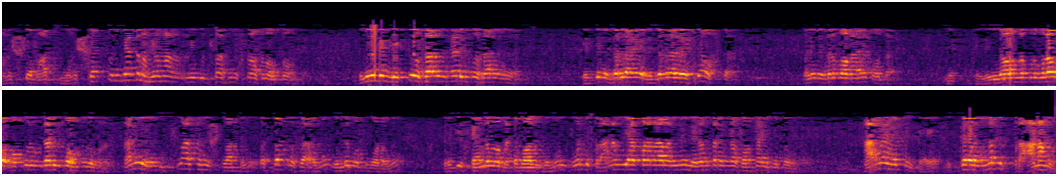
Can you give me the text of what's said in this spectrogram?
మనుష్య మాత్రం మనుష్యత్వం చేత హ్యూమన్ మీకు విశ్వాస విశ్వాసం అవుతూ ఉంటాయి ఎందుకంటే వ్యక్తి ఒకసారి ఉంటాడు ఇంకోసారి ఉంటాడు వ్యక్తి నిద్రలా నిద్రలా వేస్తే వస్తాడు. మళ్ళీ నిద్రపోగానే పోతాడు. తెలివిగా ఉన్నప్పుడు కూడా ఒకప్పుడు ఉంటాడు ఇంకొకప్పుడు కూడా కానీ విశ్వాస విశ్వాసము రక్తప్రసారము గుండె కొట్టుకోవడము ప్రతి సేవలో మెటబాలిజము ఇటువంటి ప్రాణ వ్యాపారాలన్నీ నిరంతరంగా కొనసాగిపోతూ ఉంటాయి. కారణం ఏంటంటే ఇక్కడ ఉన్నది ప్రాణము.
